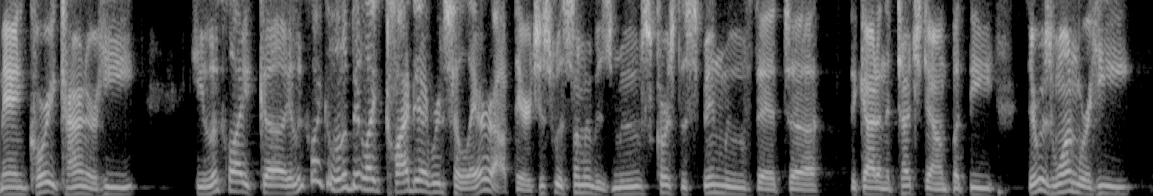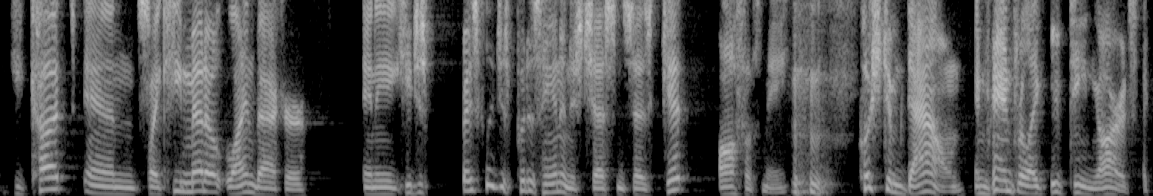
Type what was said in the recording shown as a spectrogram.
man, Corey Kiner he he looked like uh, he looked like a little bit like Clyde Edwards Helaire out there, just with some of his moves. Of course, the spin move that uh, that got in the touchdown, but the there was one where he he cut and it's like he met a linebacker and he he just basically just put his hand in his chest and says, "Get off of me," pushed him down and ran for like 15 yards. Like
